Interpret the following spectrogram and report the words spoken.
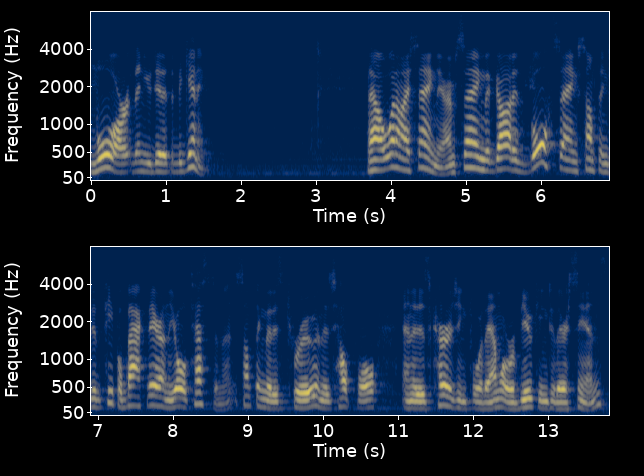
more than you did at the beginning. Now, what am I saying there? I'm saying that God is both saying something to the people back there in the Old Testament, something that is true and is helpful and that is encouraging for them or rebuking to their sins,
